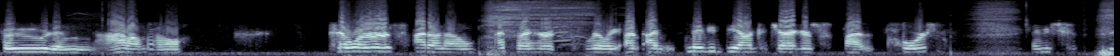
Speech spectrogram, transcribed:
food and I don't know. Killers. I don't know. That's what I heard. Really, I, I maybe Bianca Jagger's uh, horse. Maybe she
